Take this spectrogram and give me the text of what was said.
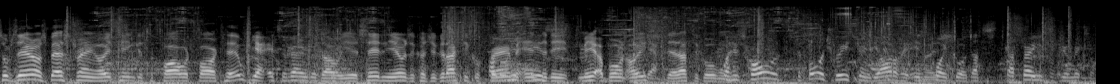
Sub Zero's best string, I think, is the forward 4 2. Yeah, it's a very good. So string. you say the use it because you could actually confirm his- it into the meter burn ice. Yeah. Yeah. that's a good one. Well, one. his forward, the forward three string, the auto hit is Nice. quite good. That's that's very useful for your mix-up.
